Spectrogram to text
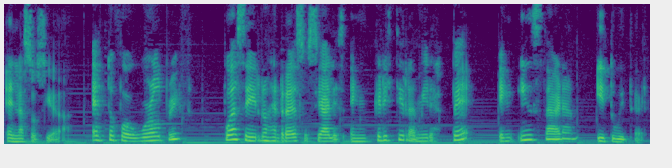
en la sociedad. Esto fue World Brief. Puedes seguirnos en redes sociales en Cristi Ramírez P en Instagram y Twitter.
